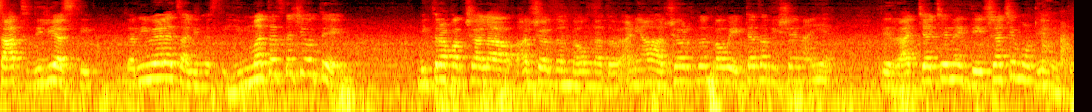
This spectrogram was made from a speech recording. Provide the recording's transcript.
साथ दिली असती तर ही वेळच आली नसती. हिंमतच कशी होते? मित्रपक्षाला हर्षवर्धन भाऊंना दर आणि हा हर्षवर्धन भाऊ एकट्याचा विषय नाही आहे ते राज्याचे नाही देशाचे मोठे नेते.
